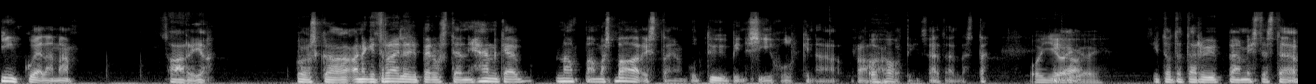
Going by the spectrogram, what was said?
Kinkkuelämä sarja. Koska ainakin trailerin perusteella, niin hän käy nappaamassa baarista jonkun tyypin She-Hulkina rahaa kotiinsa ja tällaista. Oi, ja oi, oi. Sitten on tätä ryyppäämistä, sitä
